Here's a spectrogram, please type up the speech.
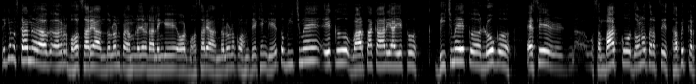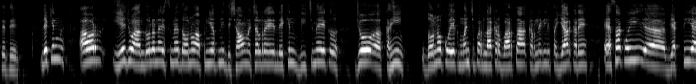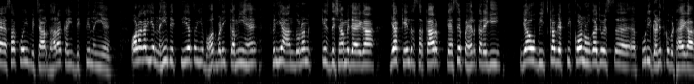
देखिए मुस्कान अगर बहुत सारे आंदोलन पर हम नज़र डालेंगे और बहुत सारे आंदोलनों को हम देखेंगे तो बीच में एक वार्ताकार या एक, बीच में एक लोग ऐसे संवाद को दोनों तरफ़ से स्थापित करते थे। लेकिन और ये जो आंदोलन है, इसमें दोनों अपनी अपनी दिशाओं में चल रहे हैं, लेकिन बीच में एक जो कहीं दोनों को एक मंच पर लाकर वार्ता करने के लिए तैयार करें ऐसा कोई व्यक्ति या ऐसा कोई विचारधारा कहीं दिखती नहीं है। और अगर ये नहीं दिखती है तो ये बहुत बड़ी कमी है। फिर ये आंदोलन किस दिशा में जाएगा? या केंद्र सरकार कैसे पहल करेगी? या वो बीच का व्यक्ति कौन होगा जो इस पूरी गणित को बिठाएगा?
